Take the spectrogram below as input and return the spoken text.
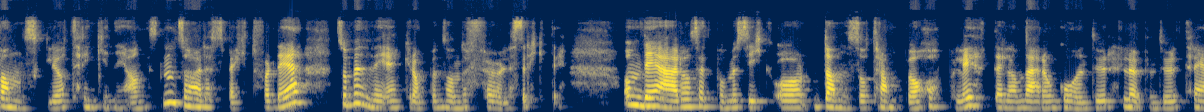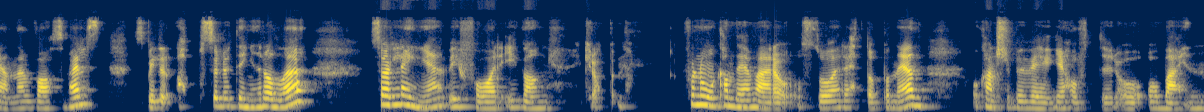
vanskelig å trigge ned angsten, så ha respekt for det. Så beveg kroppen sånn det føles riktig. Om det er å sette på musikk og danse og trampe og hoppe litt, eller om det er å gå en tur, løpe en tur, trene, hva som helst, spiller absolutt ingen rolle så lenge vi får i gang kroppen. For noen kan det være å stå rett opp og ned og kanskje bevege hofter og, og bein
